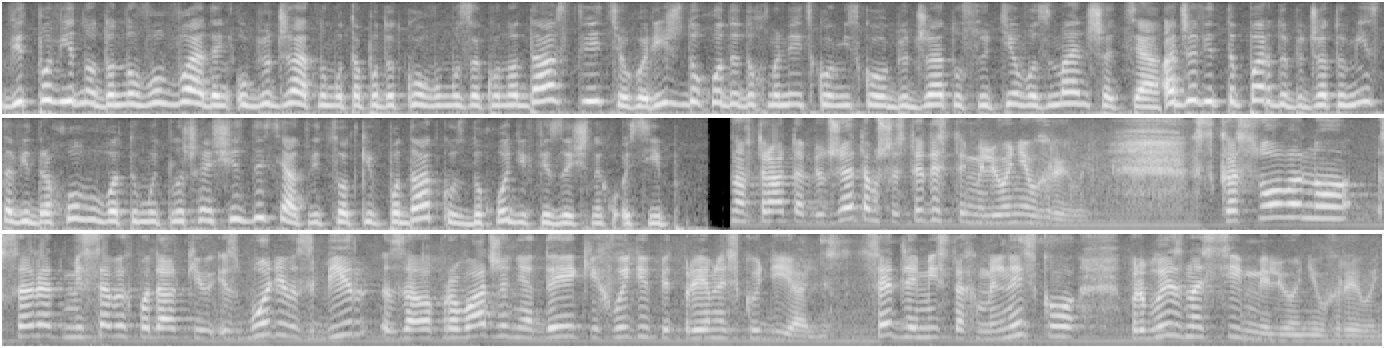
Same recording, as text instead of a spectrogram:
Відповідно до нововведень у бюджетному та податковому законодавстві, цьогоріч доходи до Хмельницького міського бюджету суттєво зменшаться, адже відтепер до бюджету міста відраховуватимуть лише 60% податку з доходів фізичних осіб. Втрата бюджетом 60 мільйонів гривень. Скасовано серед місцевих податків і зборів збір за провадження деяких видів підприємницької діяльності. Це для міста Хмельницького приблизно 7 мільйонів гривень.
